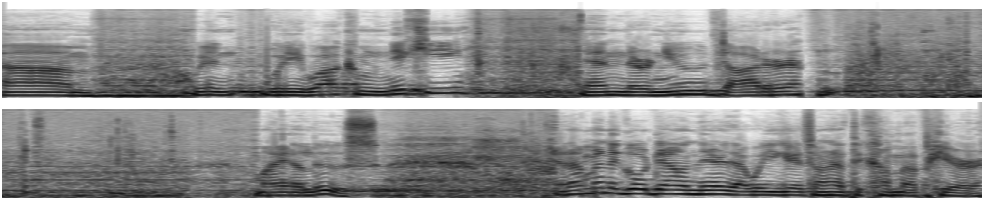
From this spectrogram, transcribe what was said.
Um, we, we welcome Nikki and their new daughter, Maya Luce. And I'm going to go down there, that way you guys don't have to come up here.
